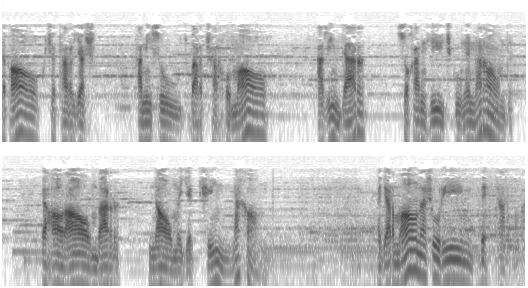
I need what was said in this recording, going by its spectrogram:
سپاه که ترگش همی سود بر چرخ و ماه از این در سخن هیچ گونه نراند به آرام بر نام یکین نخواند. اگر ما نشوریم بهتر بود.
